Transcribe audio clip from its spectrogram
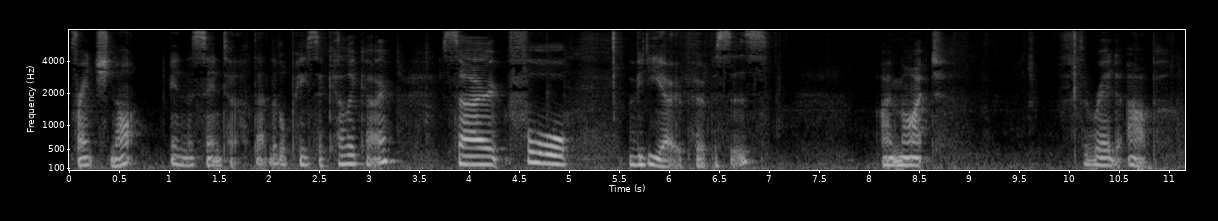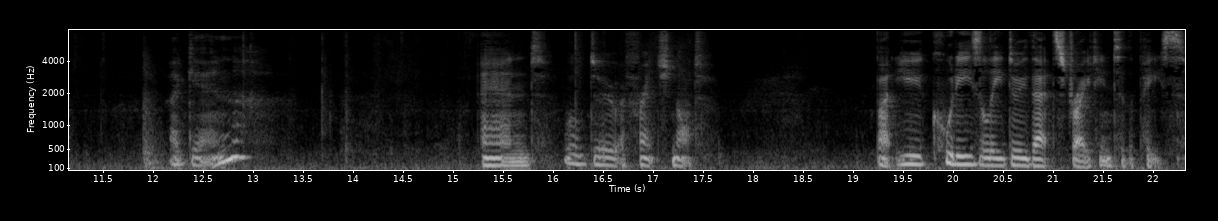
French knot in the center, that little piece of calico. So for video purposes, I might thread up again and we'll do a French knot but you could easily do that straight into the piece.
